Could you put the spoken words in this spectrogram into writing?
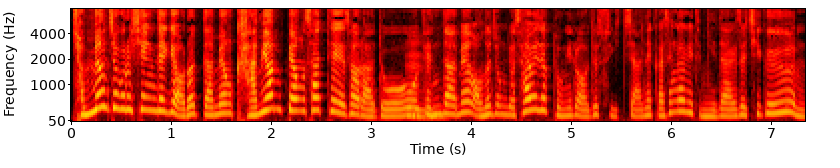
전면적으로 시행되기 어렵다면 감염병 사태에서라도 음. 된다면 어느 정도 사회적 동의를 얻을 수 있지 않을까 생각이 듭니다. 그래서 지금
